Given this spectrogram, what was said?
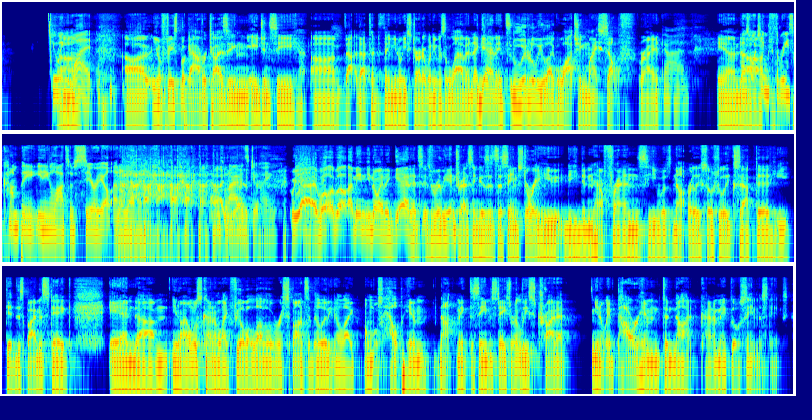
Doing Uh, what? uh, you know, Facebook advertising agency, um, that that type of thing. You know, he started when he was 11. Again, it's literally like watching myself, right? God. And I was uh, watching Three's Company eating lots of cereal at 11. That's what I was doing. Well, yeah, well, well, I mean, you know, and again, it's it's really interesting because it's the same story. He he didn't have friends. He was not really socially accepted. He did this by mistake, and um, you know, I almost kind of like feel a level of responsibility to like almost help him not make the same mistakes, or at least try to you know empower him to not kind of make those same mistakes.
